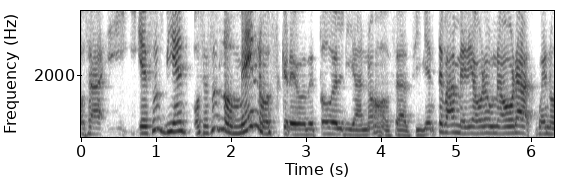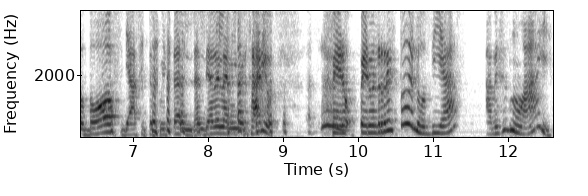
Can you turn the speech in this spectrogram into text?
o sea, y, eso es bien, o sea, eso es lo menos, creo, de todo el día, ¿no? O sea, si bien te va media hora, una hora, bueno, dos, ya si te fuiste al, al día del aniversario, pero, pero el resto de los días, a veces no hay.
